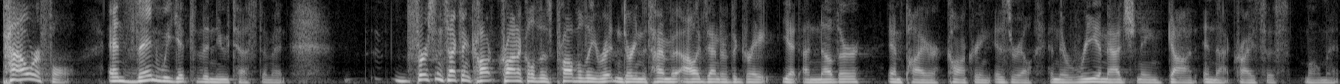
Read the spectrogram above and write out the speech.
Powerful. And then we get to the New Testament. First and Second Chronicles is probably written during the time of Alexander the Great, yet another empire conquering Israel. And they're reimagining God in that crisis moment.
